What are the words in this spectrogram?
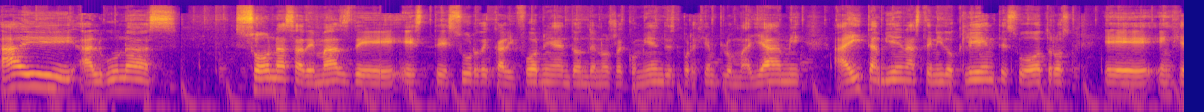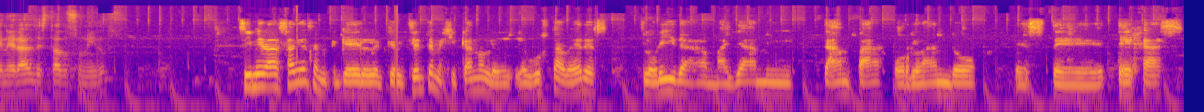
Hay algunas zonas, además de este sur de California, en donde nos recomiendes, por ejemplo, Miami. Ahí también has tenido clientes u otros eh, en general de Estados Unidos. Sí, mira, las áreas que el, cliente mexicano le, gusta ver es Florida, Miami, Tampa, Orlando, este, Texas,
